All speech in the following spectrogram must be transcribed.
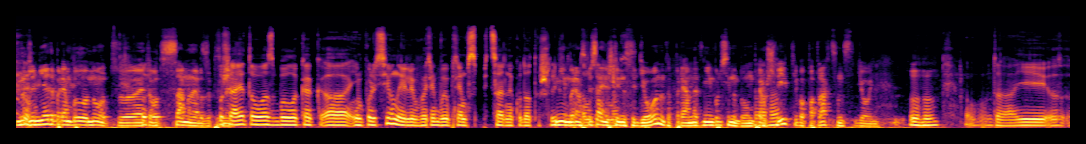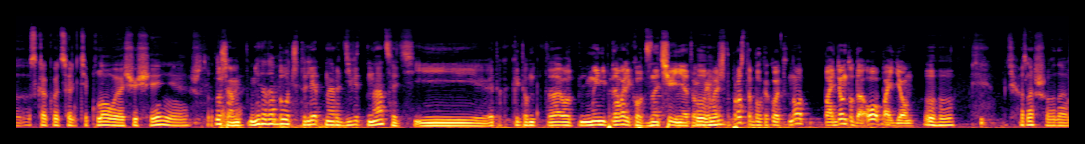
Ну, для меня это прям было, ну, вот, это вот самое, наверное, Слушай, а запоминающее. это у вас было как а, импульсивно, или вы, вы прям специально куда-то шли? Не, мы прям специально шли на стадион, это прям, это не импульсивно было, мы прям Ага. шли, типа, потрахаться на стадионе. Да, и э, с какой целью? Типа новые ощущения? Что Слушай, а мне тогда было что-то лет, наверное, 19, и это какие-то... вот мы не придавали какого-то значения этому, Мгм. понимаешь? Это просто был какой-то, ну, пойдем туда, о, пойдем. Угу. Очень хорошо, да.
